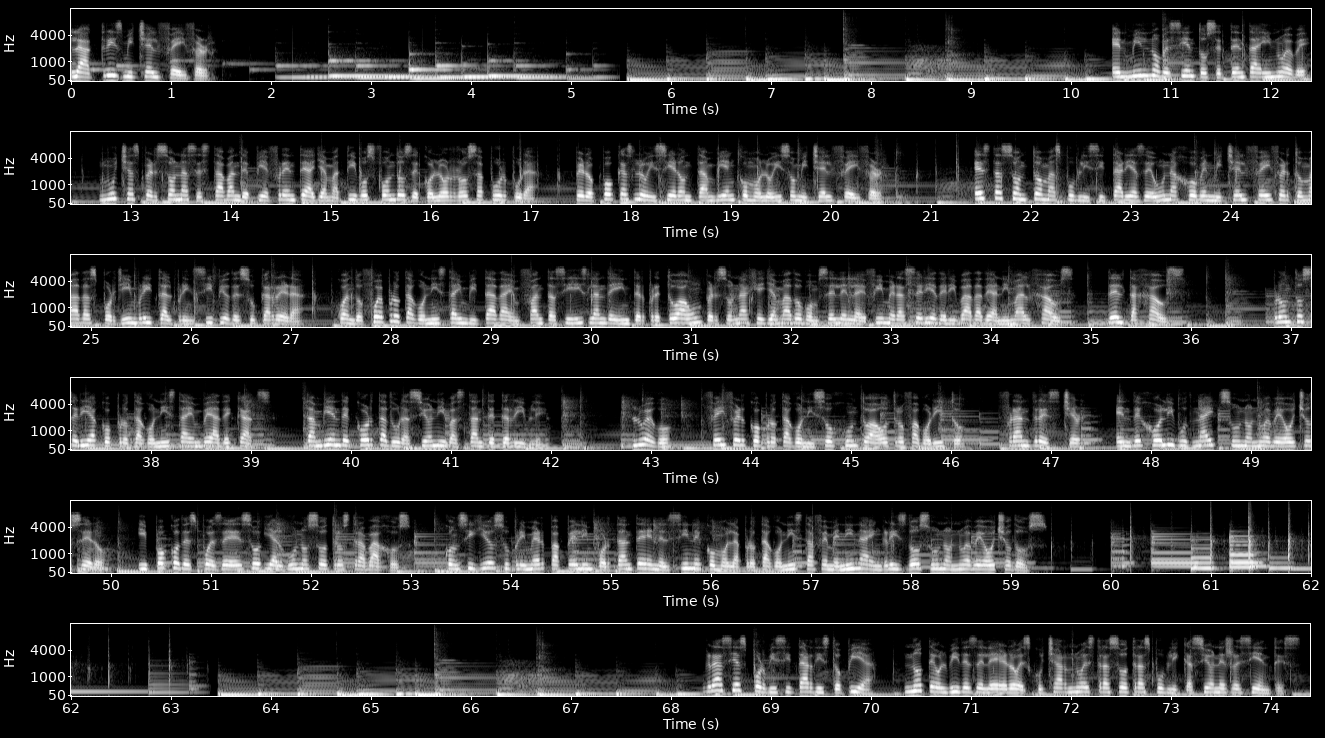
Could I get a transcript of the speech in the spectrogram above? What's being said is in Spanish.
La actriz Michelle Pfeiffer. En 1979, muchas personas estaban de pie frente a llamativos fondos de color rosa púrpura, pero pocas lo hicieron tan bien como lo hizo Michelle Pfeiffer. Estas son tomas publicitarias de una joven Michelle Pfeiffer tomadas por Jim Britt al principio de su carrera, cuando fue protagonista invitada en Fantasy Island e interpretó a un personaje llamado Bombsell en la efímera serie derivada de Animal House, Delta House. Pronto sería coprotagonista en Bea the Cats, también de corta duración y bastante terrible. Luego, Pfeiffer coprotagonizó junto a otro favorito, Fran Drescher, en The Hollywood Nights 1980, y poco después de eso y algunos otros trabajos, consiguió su primer papel importante en el cine como la protagonista femenina en Gris 21982. Gracias por visitar Distopía, no te olvides de leer o escuchar nuestras otras publicaciones recientes.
